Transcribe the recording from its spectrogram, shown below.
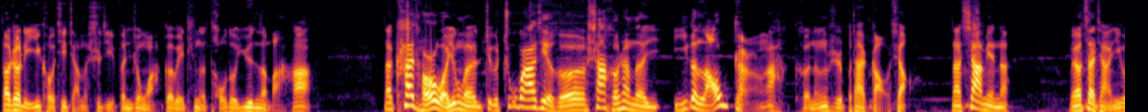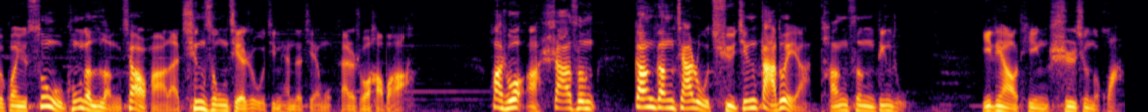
到这里一口气讲了十几分钟啊，各位听得头都晕了吧？哈。那开头我用了这个猪八戒和沙和尚的一个老梗啊，可能是不太搞笑。那下面呢，我要再讲一个关于孙悟空的冷笑话来轻松接入今天的节目，大家说好不好？话说啊，沙僧刚刚加入取经大队啊，唐僧叮嘱一定要听师兄的话。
